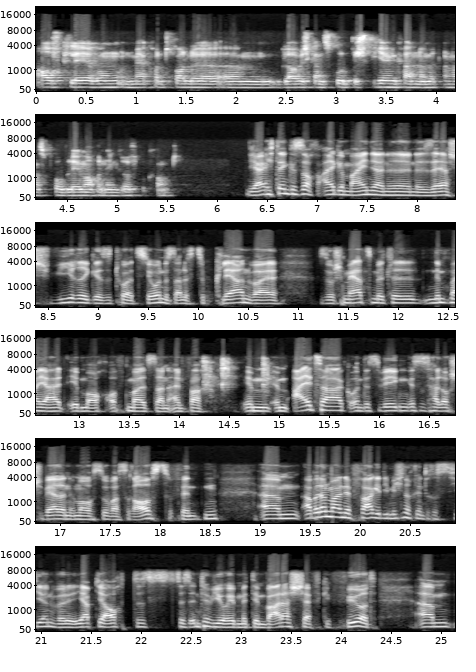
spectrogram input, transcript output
Aufklärung und mehr Kontrolle, ähm, glaube ich, ganz gut bespielen kann, damit man das Problem auch in den Griff bekommt. Ja, ich denke, es ist auch allgemein ja eine, eine, sehr schwierige Situation, das alles zu klären, weil so Schmerzmittel nimmt man ja halt eben auch oftmals dann einfach im, im Alltag und deswegen ist es halt auch schwer, dann immer auch sowas rauszufinden. Ähm, aber dann mal eine Frage, die mich noch interessieren würde. Ihr habt ja auch das, das Interview eben mit dem WADA-Chef geführt, ähm,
